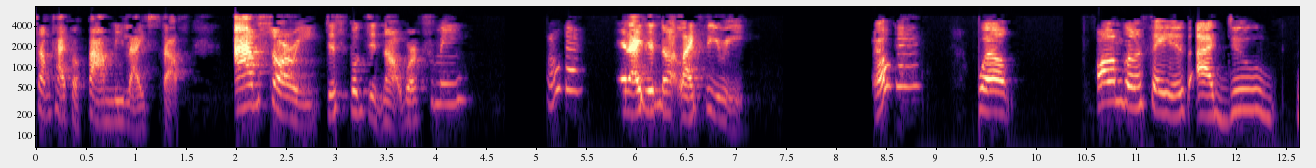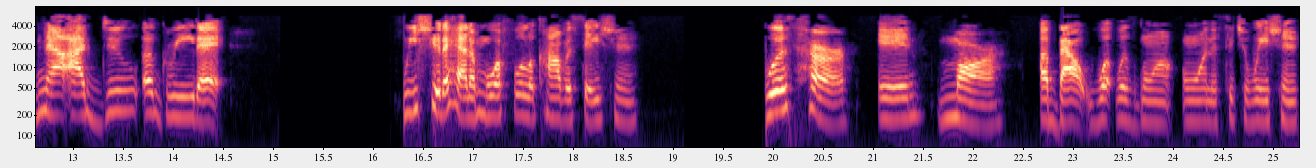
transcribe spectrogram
some type of family life stuff. I'm sorry, this book did not work for me. Okay. And I did not like theory. Okay. Well, all I'm going to say is I do, now I do agree that we should have had a more fuller conversation with her and Mar about what was going on, the situation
